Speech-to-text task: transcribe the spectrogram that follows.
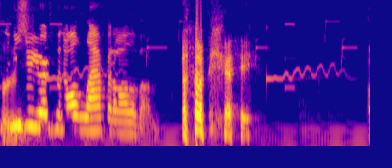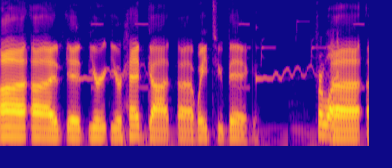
Yours- You do yours, then I'll laugh at all of them. okay. Uh, uh, it, your your head got uh, way too big. For what? Uh, uh,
